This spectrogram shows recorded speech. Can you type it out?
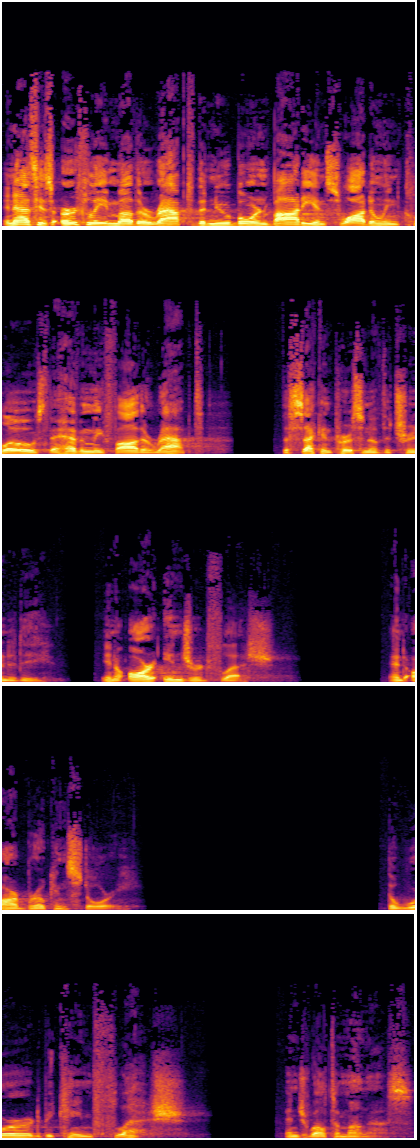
And as his earthly mother wrapped the newborn body in swaddling clothes, the heavenly Father wrapped the second person of the Trinity in our injured flesh and our broken story. The Word became flesh and dwelt among us,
